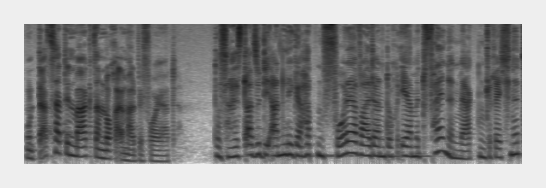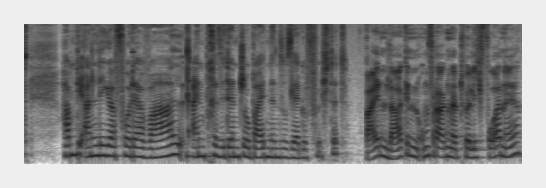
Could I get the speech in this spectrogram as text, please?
Und das hat den Markt dann noch einmal befeuert. Das heißt also, die Anleger hatten vor der Wahl dann doch eher mit fallenden Märkten gerechnet. Haben die Anleger vor der Wahl einen Präsident Joe Biden denn so sehr gefürchtet? Biden lag in den Umfragen natürlich vorne.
